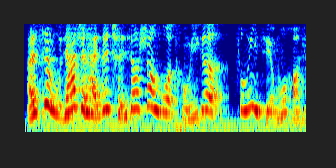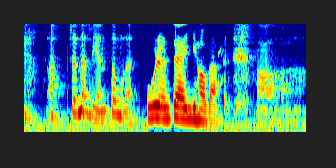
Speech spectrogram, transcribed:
而且武嘉诚还跟陈潇上过同一个综艺节目，好像啊，真的联动了。无人在意，好吧？好 好好。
